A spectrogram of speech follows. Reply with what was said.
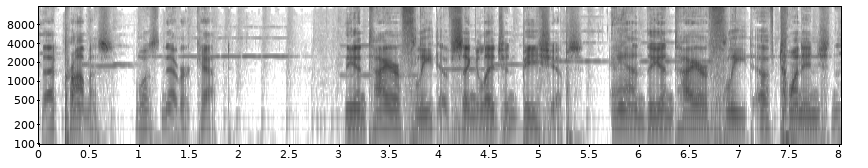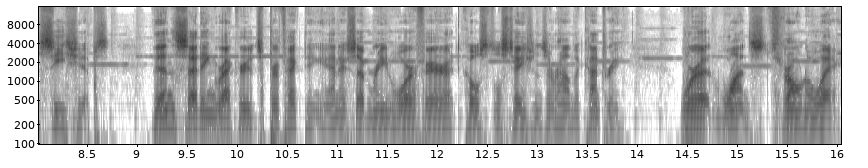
That promise was never kept. The entire fleet of single engine B ships and the entire fleet of twin engine C ships, then setting records perfecting anti submarine warfare at coastal stations around the country, were at once thrown away.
